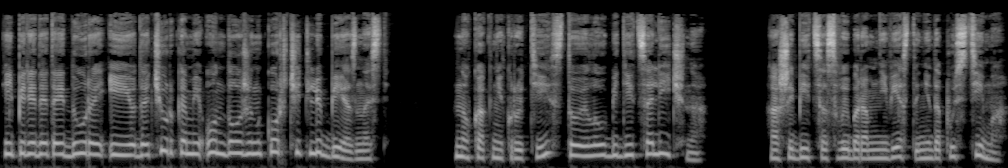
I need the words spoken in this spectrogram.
И перед этой дурой и ее дочурками он должен корчить любезность. Но как ни крути, стоило убедиться лично. Ошибиться с выбором невесты недопустимо.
